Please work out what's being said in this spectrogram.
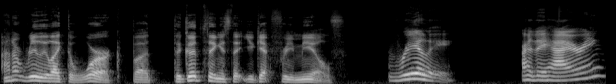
I don't really like the work, but the good thing is that you get free meals. Really? Are they hiring?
